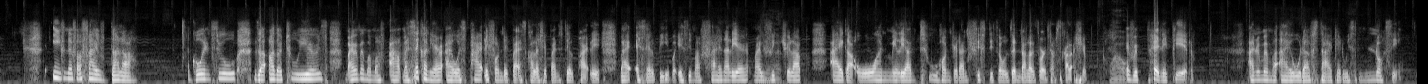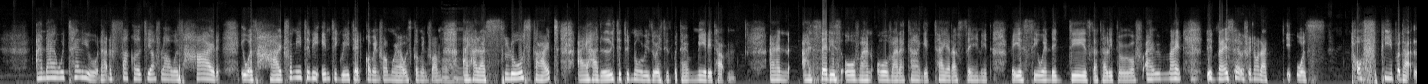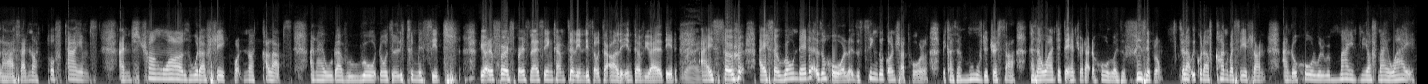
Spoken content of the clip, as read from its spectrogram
Even if a $5 going through the other two years, I remember my uh, my second year, I was partly funded by a scholarship and still partly by SLB. But you see, my final year, my Yeah. victory lap, I got one million two hundred and fifty thousand dollars worth of scholarship. Wow. Every penny paid. And remember, I would have started with nothing. And I would tell you that the faculty of law was hard. It was hard for me to be integrated coming from where I was coming from. Mhm. I had a slow start. I had little to no resources, but I made it happen. And I said this over and over, and I can't get tired of saying it. But you see, when the days got a little rough, I reminded myself, you know, that it was tough people that last and not tough times. And strong walls would have shake but not collapse. And I would have wrote those little message. You're the first person I think I'm telling this out of all the interview I did. Right. I sur- I surrounded the hole, the single gunshot hole, because I moved the dresser because I wanted to ensure that the hole was visible so that we could have conversation and the hole will remind me of my why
